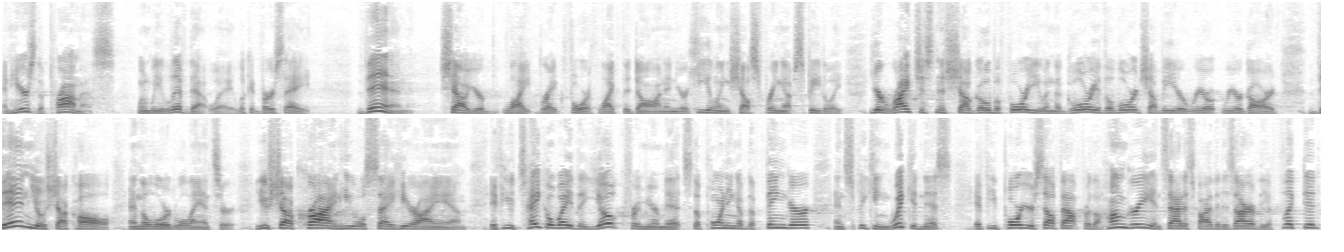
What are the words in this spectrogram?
And here's the promise when we live that way. Look at verse 8. Then shall your light break forth like the dawn, and your healing shall spring up speedily. Your righteousness shall go before you, and the glory of the Lord shall be your rear, rear, guard. Then you shall call, and the Lord will answer. You shall cry, and he will say, Here I am. If you take away the yoke from your midst, the pointing of the finger and speaking wickedness, if you pour yourself out for the hungry and satisfy the desire of the afflicted,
